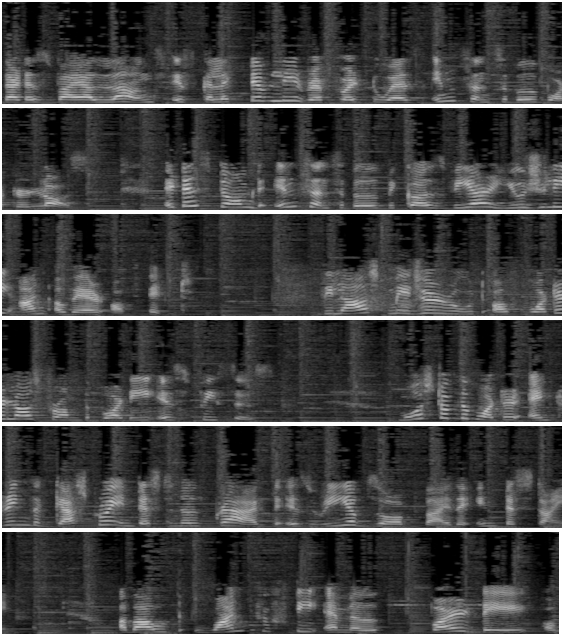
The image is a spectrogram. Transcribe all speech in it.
that is via lungs, is collectively referred to as insensible water loss. It is termed insensible because we are usually unaware of it. The last major route of water loss from the body is feces. Most of the water entering the gastrointestinal tract is reabsorbed by the intestine. About 150 ml per day of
